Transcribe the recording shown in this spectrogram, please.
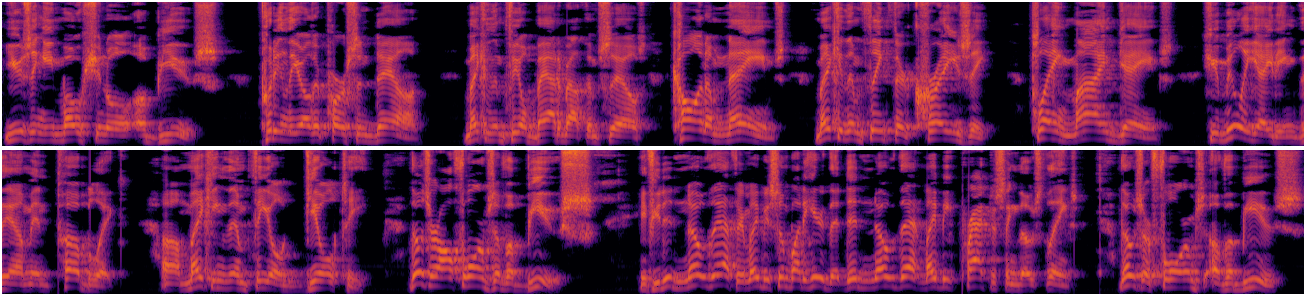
using emotional abuse putting the other person down, making them feel bad about themselves, calling them names, making them think they're crazy, playing mind games, humiliating them in public, uh, making them feel guilty. Those are all forms of abuse. If you didn't know that, there may be somebody here that didn't know that, may be practicing those things. Those are forms of abuse.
